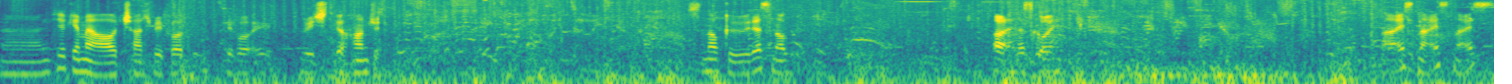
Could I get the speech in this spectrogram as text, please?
Uh, I need to get my all charge before before it reached a hundred. It's not good. That's not good. All right, let's go. in. Nice, nice, nice.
